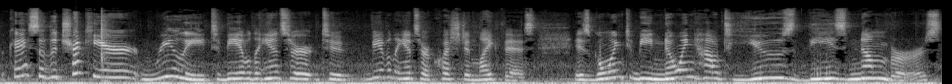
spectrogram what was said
Uh, okay, so the trick here really to be able to answer to be able to answer a question like this is going to be knowing how to use these numbers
